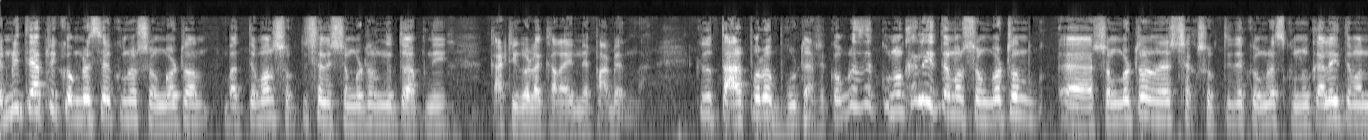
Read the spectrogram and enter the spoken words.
এমনিতে আপনি কংগ্রেসের কোনো সংগঠন বা তেমন শক্তিশালী সংগঠন কিন্তু আপনি কাঠিগড়া কালাইনে পাবেন না। কিন্তু তারপরও ভোট আসে। কংগ্রেসের কোনো কালেই তেমন সংগঠন সংগঠনের শক্তিতে কংগ্রেস কোনো কালেই তেমন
